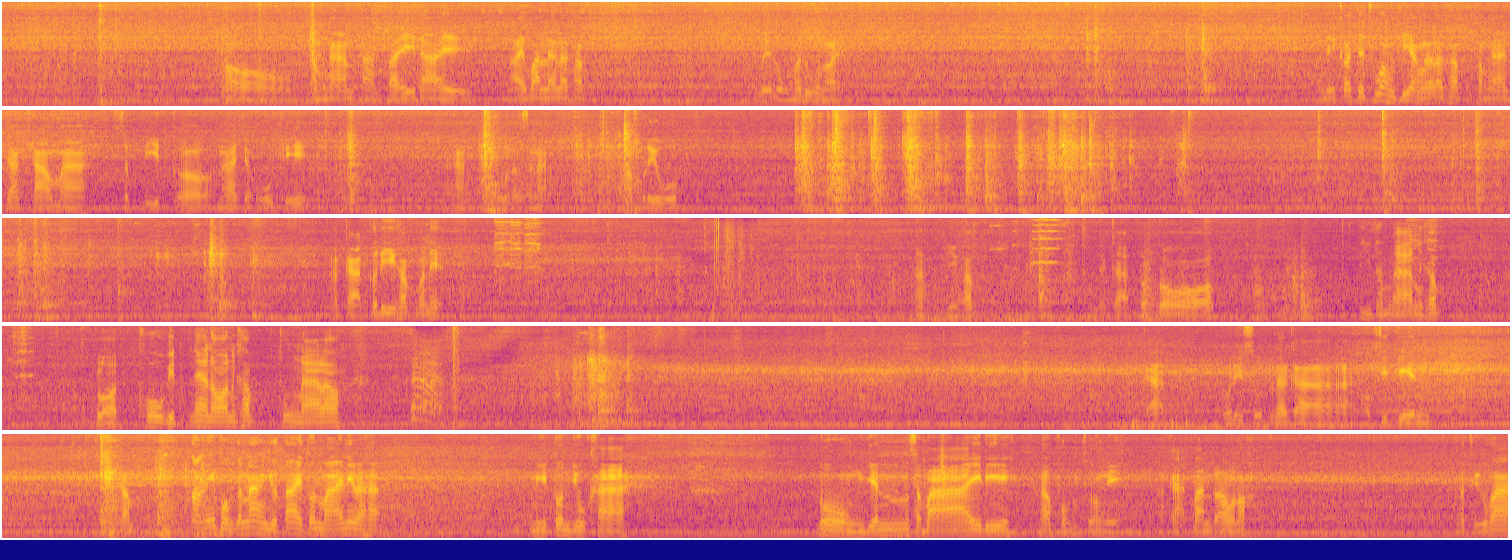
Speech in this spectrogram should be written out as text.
ก็ทำงานผ่านไปได้หลายวันแล้วละครับ เลยลงมาดูหน่อย นนี้ก็จะช่วงเที่ยงแล้วนะครับทำงานจากเช้ามาสปีดก็น่าจะโอเคนะฮะดูลักษณะความเร็วอากาศก็ดีครับวันนี้นะนี่ครับบรรยากาศรอบๆ ที่ทำงานครับ ปลอดโควิดแน่นอนครับ ทุ่งนาเราอากาศบริสุทธิ์แล้วก็ออกซิเจนครับ ตอนนี้ผมก็นั่งอยู่ใต้ต้นไม้นี่แหละฮะ มีต้นยูคา โล่งเย็นสบายดีครับผมช่วงนี้ อากาศบ้านเราเนาะก็ถือว่า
